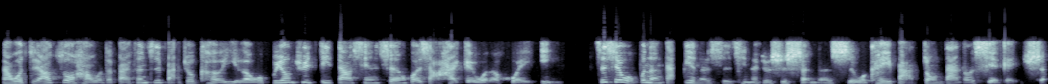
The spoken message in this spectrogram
那我只要做好我的百分之百就可以了，我不用去计较先生或小孩给我的回应。这些我不能改变的事情，那就是神的事，我可以把重担都卸给神。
